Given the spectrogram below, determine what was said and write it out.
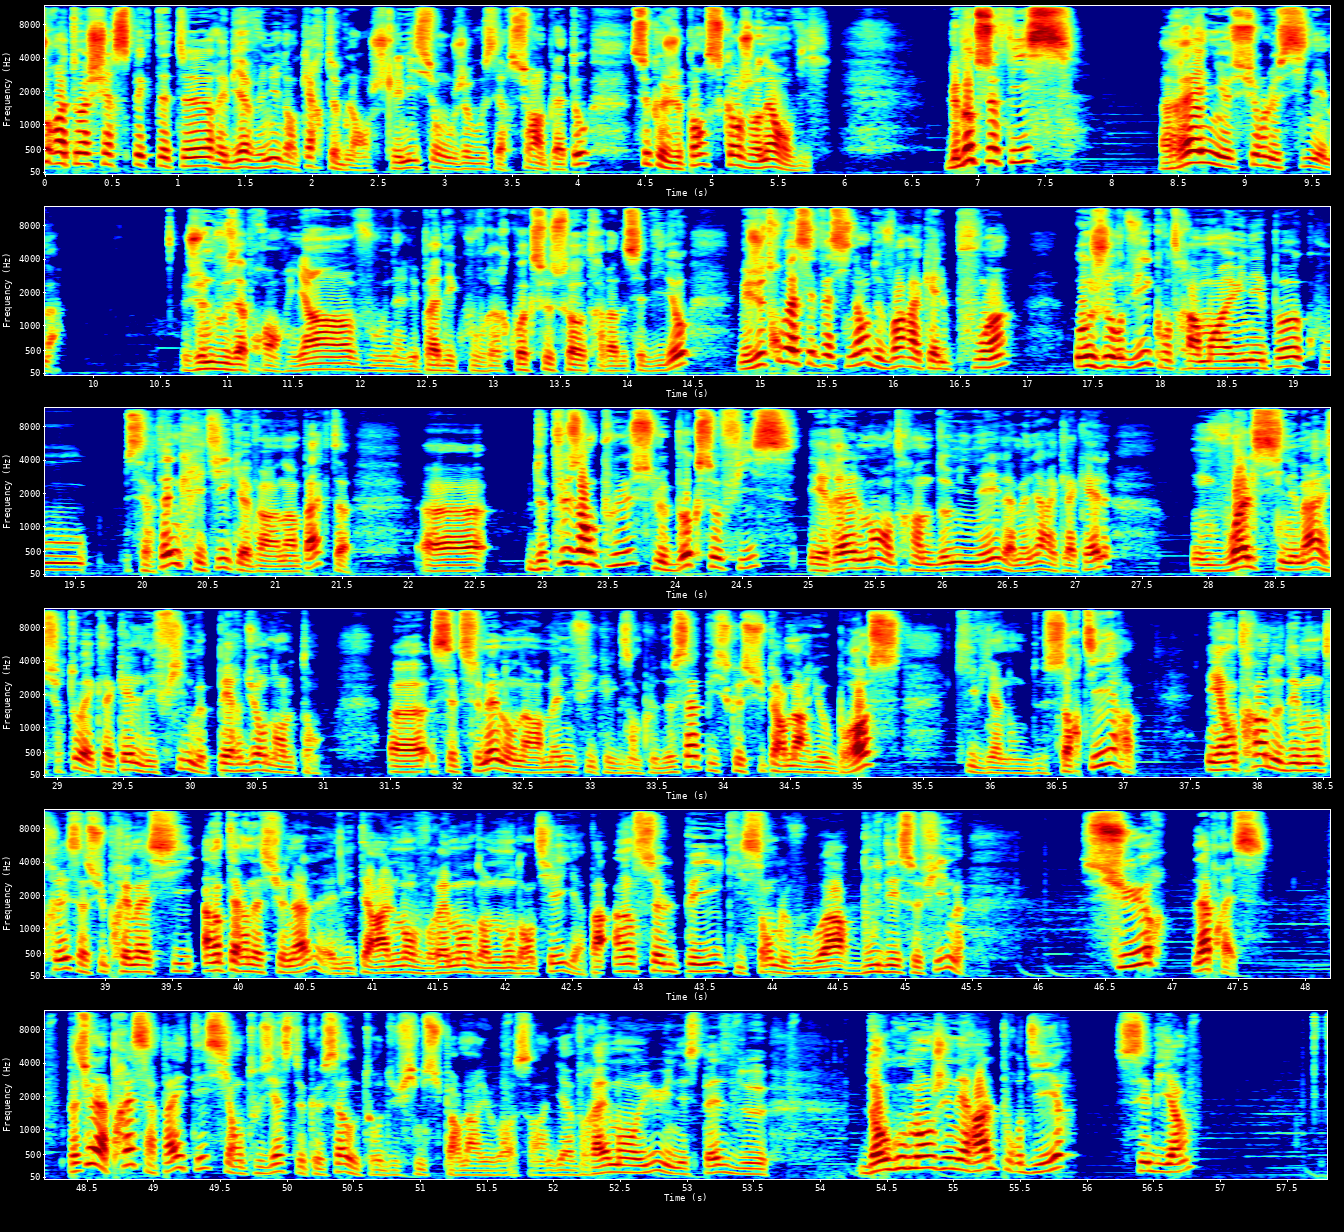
Bonjour à toi chers spectateurs et bienvenue dans Carte Blanche, l'émission où je vous sers sur un plateau ce que je pense quand j'en ai envie. Le box-office règne sur le cinéma. Je ne vous apprends rien, vous n'allez pas découvrir quoi que ce soit au travers de cette vidéo, mais je trouve assez fascinant de voir à quel point, aujourd'hui, contrairement à une époque où certaines critiques avaient un impact, euh, de plus en plus, le box-office est réellement en train de dominer la manière avec laquelle on voit le cinéma et surtout avec laquelle les films perdurent dans le temps. Euh, cette semaine, on a un magnifique exemple de ça, puisque Super Mario Bros, qui vient donc de sortir, est en train de démontrer sa suprématie internationale, littéralement vraiment dans le monde entier. Il n'y a pas un seul pays qui semble vouloir bouder ce film, sur la presse. Parce que la presse n'a pas été si enthousiaste que ça autour du film Super Mario Bros. Hein. Il y a vraiment eu une espèce de d'engouement général pour dire « c'est bien »,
